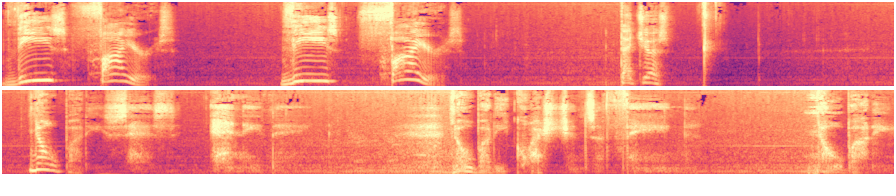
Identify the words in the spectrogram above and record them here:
these fires, these fires that just Nobody says anything. Nobody questions a thing. Nobody.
